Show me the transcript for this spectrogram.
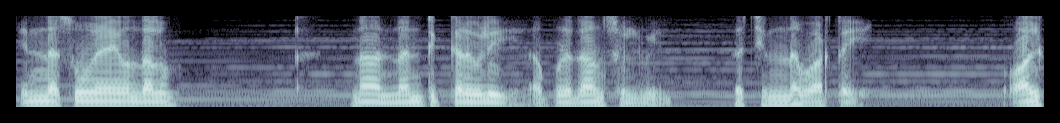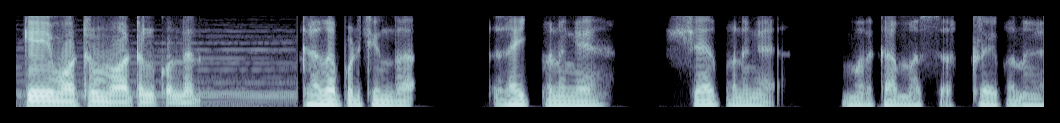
என்ன சூழ்நிலை வந்தாலும் நான் நன்றி கடவுளை அப்படிதான் சொல்வேன். இந்த சின்ன வார்த்தை வாழ்க்கையை மாற்றும் ஆற்றல் கொண்டது. கதை பிடிச்சிருந்தா லைக் பண்ணுங்க ஷேர் பண்ணுங்க. மறக்காம சப்ஸ்கிரைப் பண்ணுங்க.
